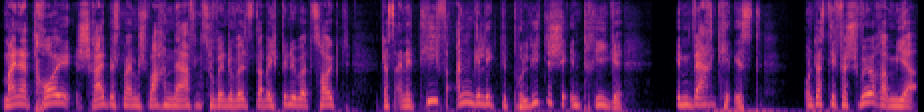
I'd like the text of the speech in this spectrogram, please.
Meiner treu, schreib es meinem schwachen Nerven zu, wenn du willst, aber ich bin überzeugt, dass eine tief angelegte politische Intrige im Werke ist und dass die Verschwörer mir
